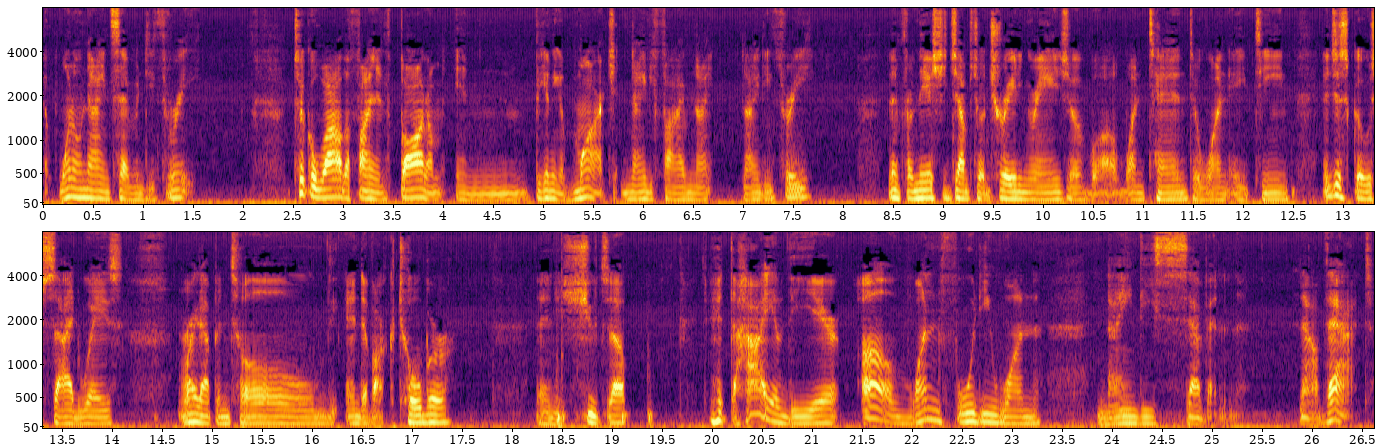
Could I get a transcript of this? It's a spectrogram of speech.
at 109.73. Took a while to find its bottom in beginning of March at 95.93. Then from there, she jumps to a trading range of uh, 110 to 118. It just goes sideways right up until the end of October. Then it shoots up hit the high of the year of 141.97. Now, that,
